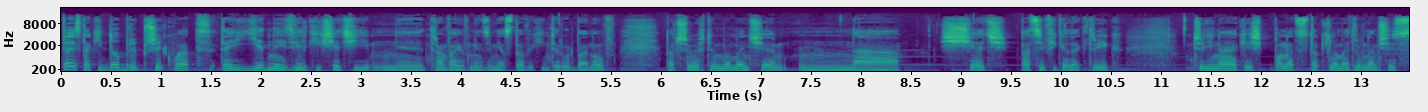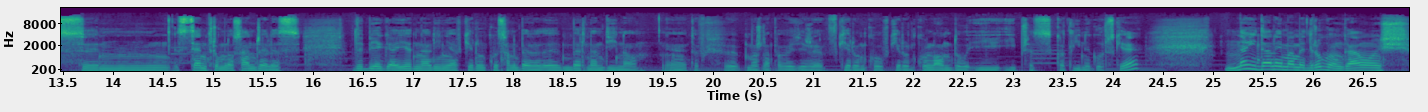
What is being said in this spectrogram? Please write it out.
to jest taki dobry przykład tej jednej z wielkich sieci tramwajów międzymiastowych, interurbanów. Patrzymy w tym momencie na sieć Pacific Electric, czyli na jakieś ponad 100 kilometrów nam się z, z centrum Los Angeles wybiega jedna linia w kierunku San Bernardino. E, to w, można powiedzieć, że w kierunku, w kierunku lądu i, i przez Kotliny Górskie. No i dalej mamy drugą gałąź,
